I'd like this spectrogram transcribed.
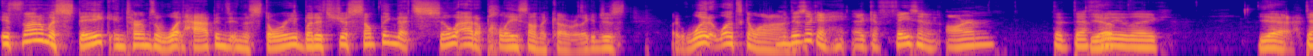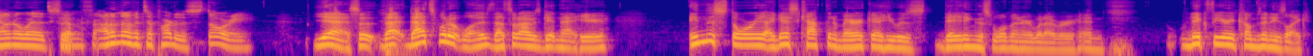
it's not a mistake in terms of what happens in the story but it's just something that's so out of place on the cover like it just like what what's going on I mean, there's like a like a face and an arm that definitely like yeah don't know where that's So- coming from. I don't know if it's a part of the story. Yeah, so that that's what it was. That's what I was getting at here. In the story, I guess Captain America he was dating this woman or whatever, and Nick Fury comes in. And he's like,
